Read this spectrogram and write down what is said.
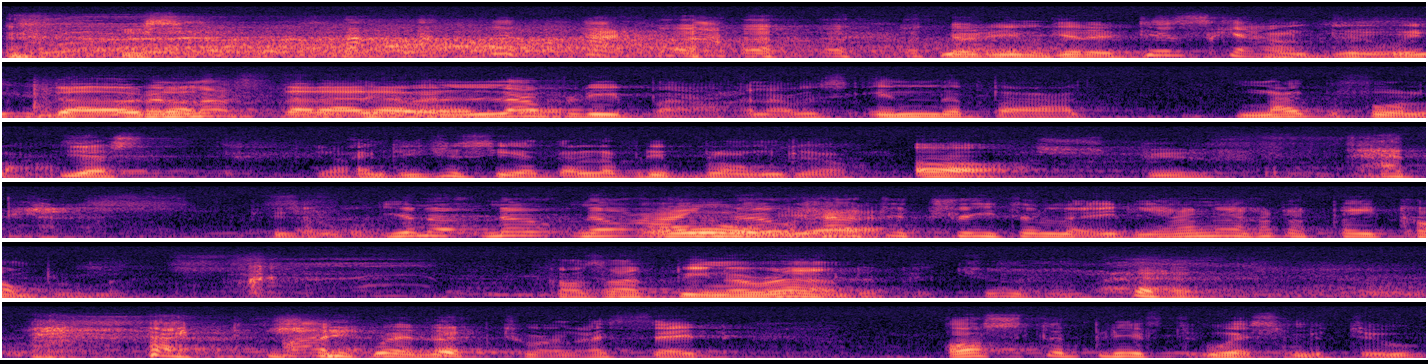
We don't even get a discount, do we? No, But I not must that I admit, know A lovely bar, and I was in the bar night before last. Yes. Yeah. And did you see the lovely blonde girl? Oh, she's beautiful. Fabulous. Beautiful. You know, no, no, I Oh, know yeah. how to treat a lady. I know how to pay compliments. Because I've been around a bit, you know. I went up to her and I said, Osterblift hoe is het met u?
